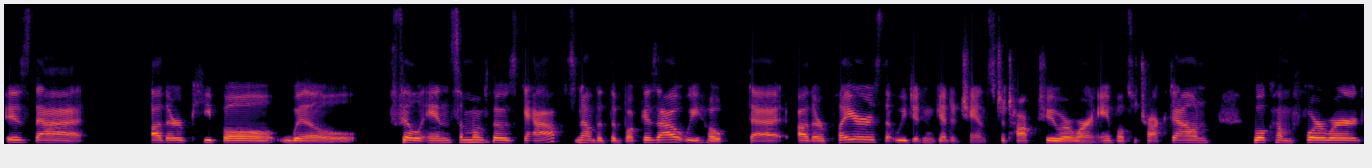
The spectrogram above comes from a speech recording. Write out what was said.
is that other people will fill in some of those gaps now that the book is out. We hope that other players that we didn't get a chance to talk to or weren't able to track down will come forward.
